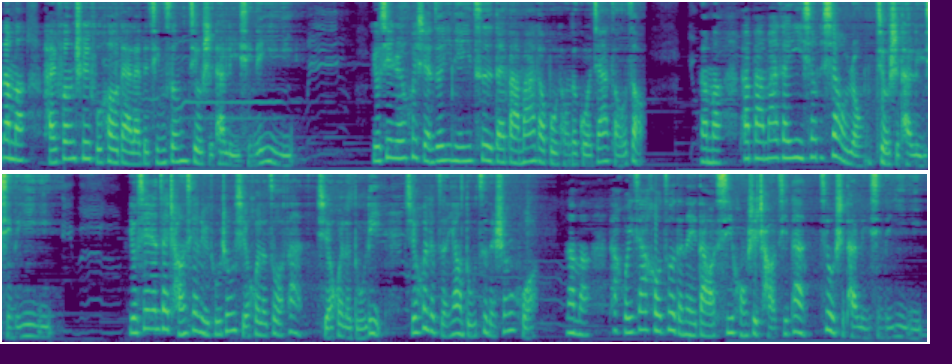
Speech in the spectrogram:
那么海风吹拂后带来的轻松就是他旅行的意义。有些人会选择一年一次带爸妈到不同的国家走走，那么他爸妈在异乡的笑容就是他旅行的意义。有些人在长线旅途中学会了做饭，学会了独立，学会了怎样独自的生活，那么。他回家后做的那道西红柿炒鸡蛋，就是他旅行的意义。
